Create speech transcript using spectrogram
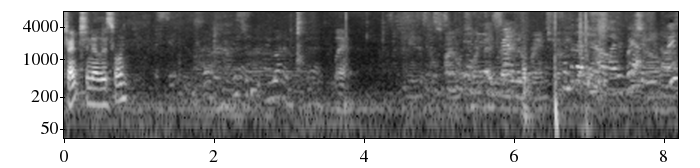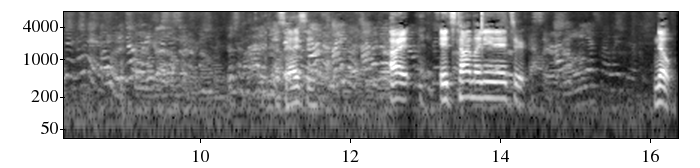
Trent, you know this one? Where? See, I see. All right, it's time. I need an answer. No,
